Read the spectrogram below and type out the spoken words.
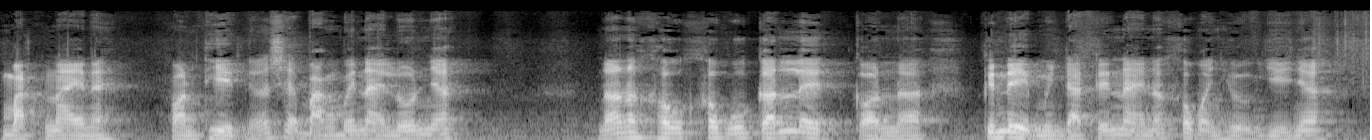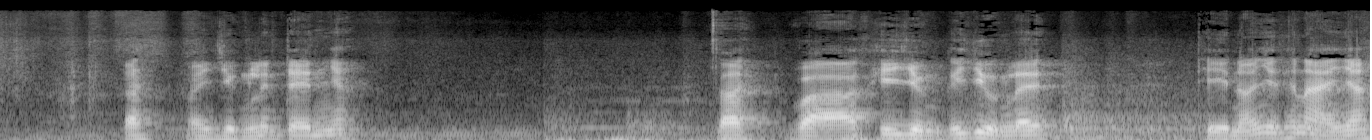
Mặt này này hoàn thiện nó sẽ bằng bên này luôn nhá. Nó nó không không có cấn lên. Còn à, cái nệm mình đặt trên này nó không ảnh hưởng gì nhá. Đây mình dựng lên trên nhá. Đây và khi dựng cái giường lên thì nó như thế này nhá.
